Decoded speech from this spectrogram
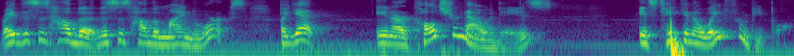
right? This is how the this is how the mind works. But yet in our culture nowadays it's taken away from people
